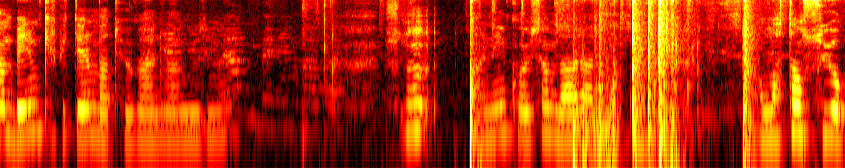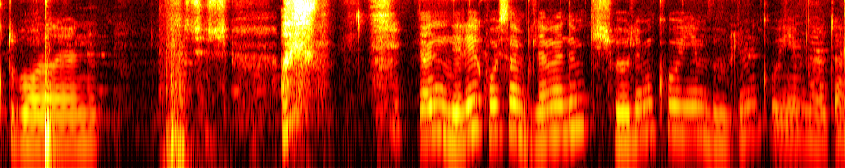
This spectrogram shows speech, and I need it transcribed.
Ya benim kirpiklerim batıyor galiba gözüme. Şunu anneye koysam daha rahat edeceğim. Allah'tan su yoktu bu arada yani. Sıçış. Ay. Yani nereye koysam bilemedim ki. Şöyle mi koyayım, böyle mi koyayım, nereden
